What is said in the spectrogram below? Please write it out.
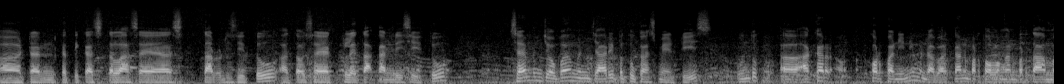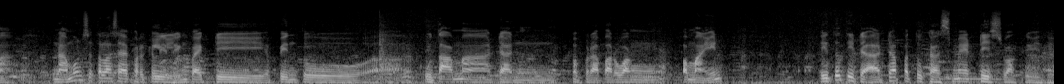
Dan ketika setelah saya taruh di situ atau saya geletakkan di situ, saya mencoba mencari petugas medis untuk uh, agar korban ini mendapatkan pertolongan pertama. Namun setelah saya berkeliling baik di pintu uh, utama dan beberapa ruang pemain, itu tidak ada petugas medis waktu itu.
